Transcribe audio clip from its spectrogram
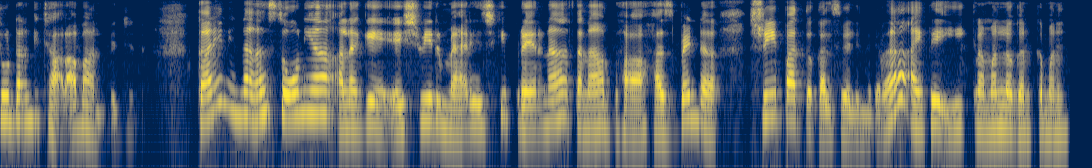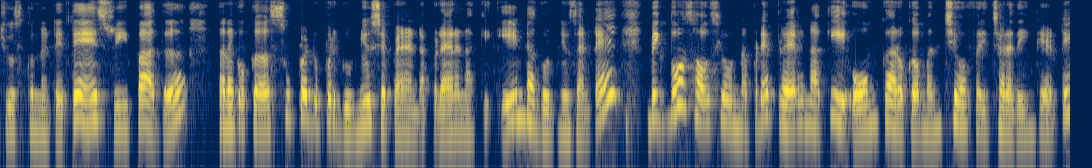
చూడడానికి చాలా బాగా అనిపించింది. కానీ నిన్న సోనియా అలాగే యశ్వీర్ మ్యారేజ్కి ప్రేరణ తన హస్బెండ్ శ్రీపాద్తో కలిసి వెళ్ళింది కదా. అయితే ఈ క్రమంలో కనుక మనం చూసుకున్నట్టయితే శ్రీపాద్ తనకు ఒక సూపర్ డూపర్ గుడ్ న్యూస్ చెప్పాడంట ప్రేరణకి. ఏంటి ఆ గుడ్ న్యూస్ అంటే బిగ్ బాస్ హౌస్లో ఉన్నప్పుడే ప్రేరణకి ఓంకార్ ఒక మంచి ఆఫర్ ఇచ్చాడు. ఏంటి అంటే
